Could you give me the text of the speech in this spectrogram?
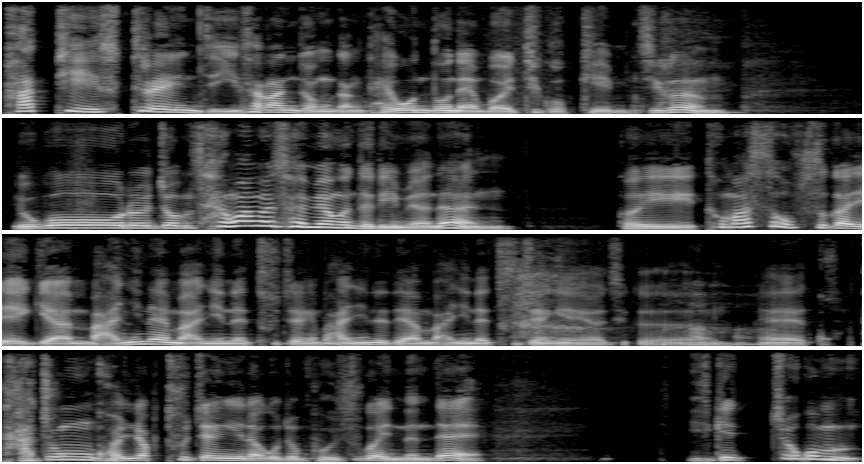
Party Strange 이상한 정당 대혼돈의 멀티국힘. 지금 요거를 좀 상황을 설명을 드리면은 거의 토마스 홉스가 얘기한 만인의 만인의 투쟁, 만인에 대한 만인의 투쟁이에요, 지금. 예, 다중 권력 투쟁이라고 좀 볼 수가 있는데 이게 조금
